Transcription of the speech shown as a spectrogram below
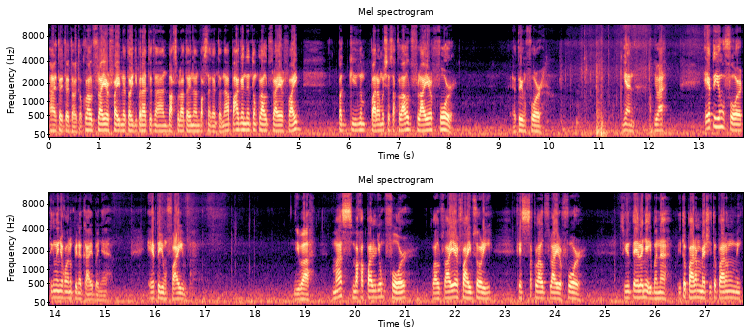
Ah, ito, ito, ito, ito. Cloud Flyer 5 na to. Hindi pa natin na-unbox. Wala tayong na-unbox na ganito. Napakaganda itong Cloud Flyer 5. Pag kinumpara mo siya sa Cloud Flyer 4. Ito yung 4. Yan. Di ba? Ito yung 4, tingnan nyo kung anong pinagkaiba niya. Ito yung 5. Di ba? Mas makapal yung 4, Cloudflyer 5, sorry, kaysa sa Cloudflyer 4. So yung tela niya iba na. Ito parang mesh, ito parang may,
